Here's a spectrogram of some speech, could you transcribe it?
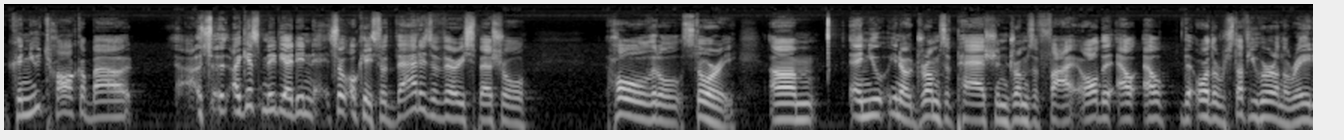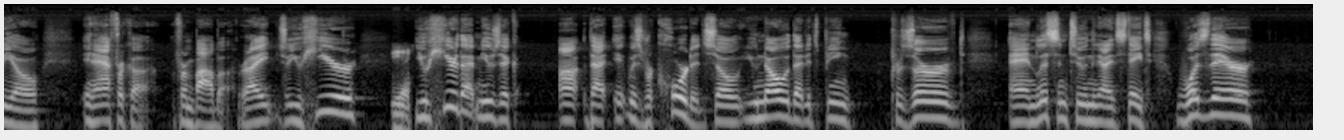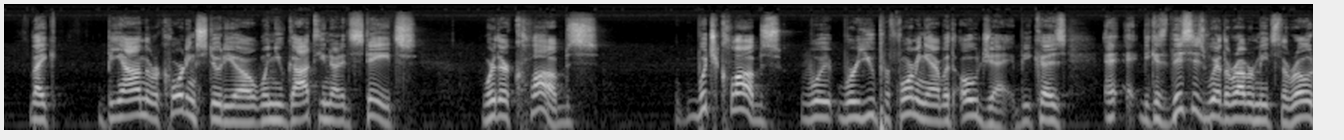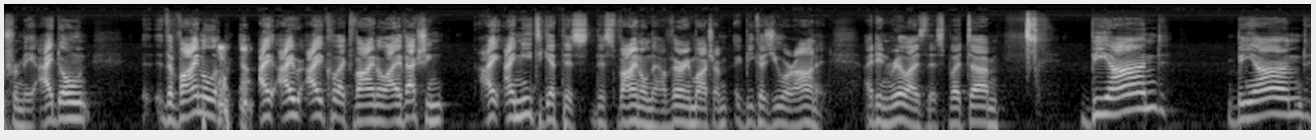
can you talk about? Uh, so I guess maybe I didn't. So okay, so that is a very special whole little story. Um, and you, you know, drums of passion, drums of fire, all the, L, L, the or the stuff you heard on the radio in Africa from Baba, right? So you hear, yeah. you hear that music uh, that it was recorded, so you know that it's being preserved and listened to in the United States. Was there, like, beyond the recording studio, when you got to the United States, were there clubs? Which clubs were, were you performing at with OJ? Because because this is where the rubber meets the road for me. I don't the vinyl. I, I, I collect vinyl. I've actually I, I need to get this this vinyl now very much I'm, because you were on it. I didn't realize this, but um, beyond beyond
